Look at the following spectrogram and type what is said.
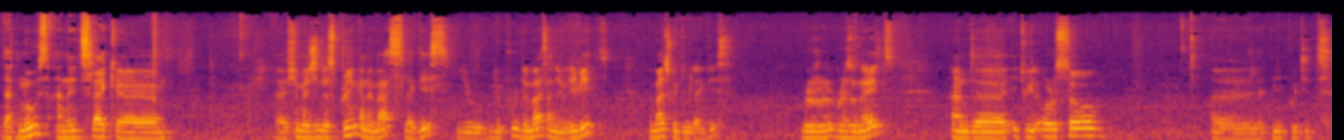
that moves, and it's like uh, if you imagine a spring and a mass like this, you, you pull the mass and you leave it, the mass will do like this, re resonate, and uh, it will also, let me put it,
